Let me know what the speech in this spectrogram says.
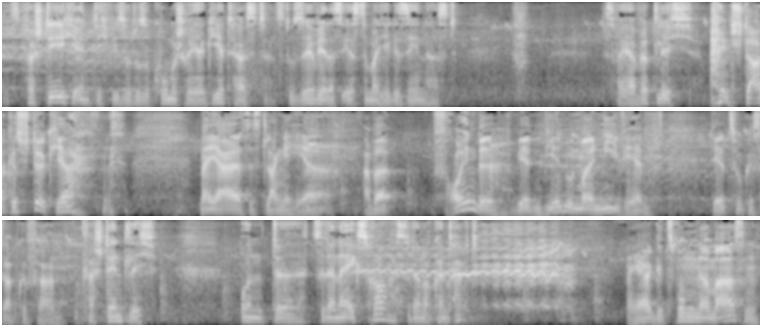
Jetzt verstehe ich endlich, wieso du so komisch reagiert hast, als du Silvia das erste Mal hier gesehen hast. Das war ja wirklich. Ein starkes Stück, ja. Naja, es ist lange her. Aber Freunde werden wir nun mal nie werden. Der Zug ist abgefahren. Verständlich. Und äh, zu deiner Ex-Frau, hast du da noch Kontakt? Naja, gezwungenermaßen,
